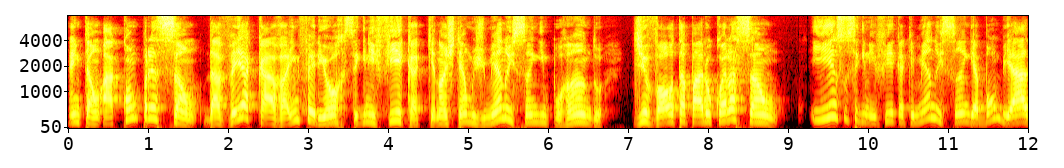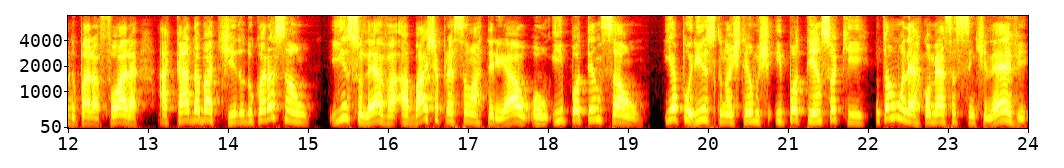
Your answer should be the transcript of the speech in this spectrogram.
Então, a compressão da veia cava inferior significa que nós temos menos sangue empurrando de volta para o coração. E isso significa que menos sangue é bombeado para fora a cada batida do coração. Isso leva a baixa pressão arterial ou hipotensão. E é por isso que nós temos hipotenso aqui. Então, a mulher começa a se sentir leve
